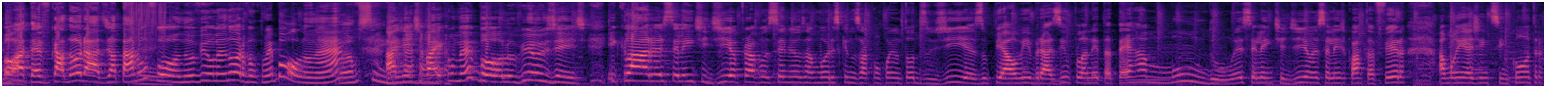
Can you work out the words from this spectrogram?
Ou até ficar dourado, já tá no forno, viu, Lenora? Vamos comer bolo, né? Vamos sim. A gente vai comer bolo, viu, gente? E claro, excelente dia pra você, meus amores, que nos acompanham todos os dias. O Piauí, Brasil, Planeta Terra, Mundo. Um excelente dia, uma excelente quarta-feira. Amanhã a gente se encontra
